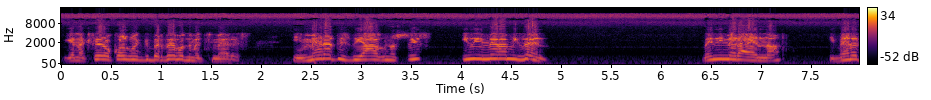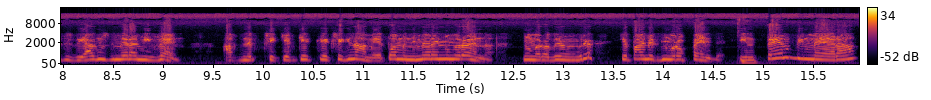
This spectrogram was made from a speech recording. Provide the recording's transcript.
για να ξέρει ο κόσμος γιατί μπερδεύονται με τις μέρες, η μέρα της διάγνωσης είναι η μέρα 0. Δεν είναι η μέρα 1, η μέρα της διάγνωσης είναι η μέρα 0. Από την, και, και, και, ξεκινάμε. Η επόμενη μέρα είναι νούμερο 1, νούμερο 2, νούμερο 3 και πάει μέχρι νούμερο 5. Την πέμπτη μέρα,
